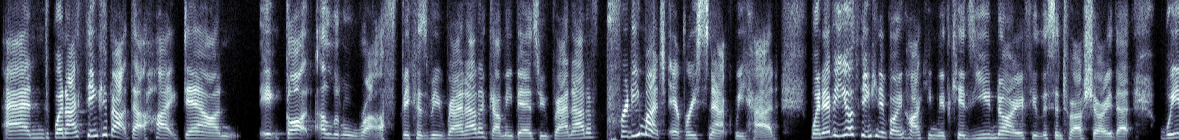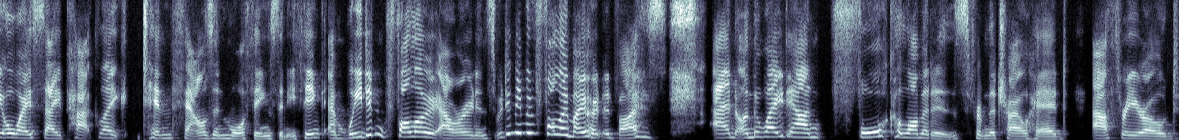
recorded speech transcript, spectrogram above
And when I think about that hike down, it got a little rough because we ran out of gummy bears. We ran out of pretty much every snack we had. Whenever you're thinking of going hiking with kids, you know, if you listen to our show, that we always say pack like 10,000 more things than you think. And we didn't follow our own, we didn't even follow my own advice. And on the way down four kilometers from the trailhead, our three year old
